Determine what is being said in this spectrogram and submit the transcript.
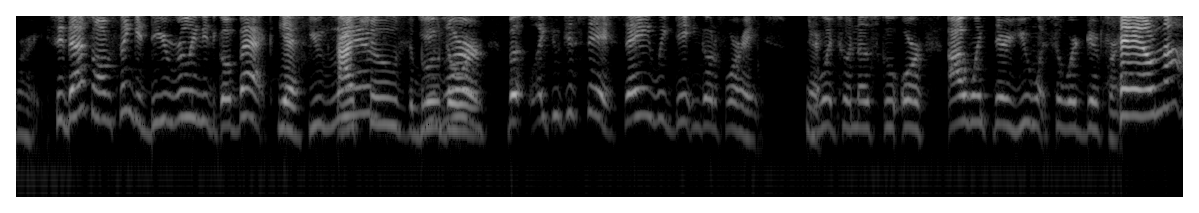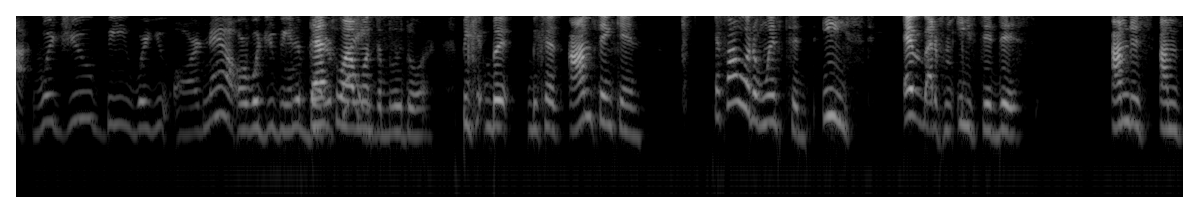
Right. See, that's what I'm thinking. Do you really need to go back? Yes, You live, I choose the blue learn. door. But like you just said, say we didn't go to Fort Hayes. Yes. You went to another school, or I went there, you went somewhere different. Hell nah. would you be where you are now, or would you be in a better That's why I want the blue door. Because, but because I'm thinking, if I would have went to East, everybody from East did this. I'm just I'm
